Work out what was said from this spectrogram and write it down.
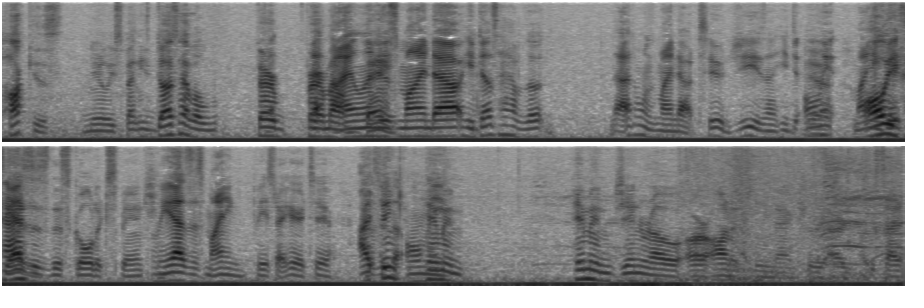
Huck is nearly spent. He does have a fair fair that amount island bank. is mined out. He does have the that one's mined out too. Jeez, and he d- only Yeah. All he base has is this gold expansion. well, he has this mining base right here too. I Those are think only, him and him and Jinro are on a team actually. I decided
